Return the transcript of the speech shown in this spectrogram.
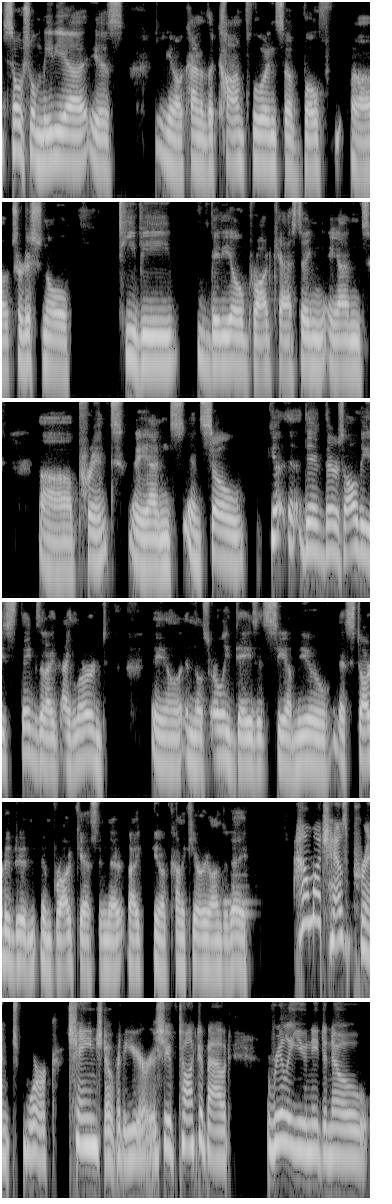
social media is you know kind of the confluence of both uh, traditional TV, video broadcasting, and uh, print, and and so yeah, there, there's all these things that I, I learned you know in those early days at CMU that started in, in broadcasting that I you know kind of carry on today. How much has print work changed over the years? You've talked about really you need to know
